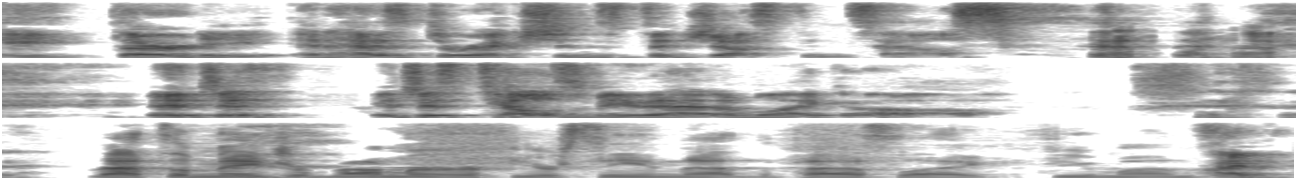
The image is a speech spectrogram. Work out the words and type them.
8:30 and has directions to Justin's house. it just it just tells me that I'm like, oh, That's a major bummer if you're seeing that the past like few months. I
